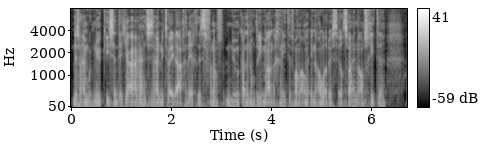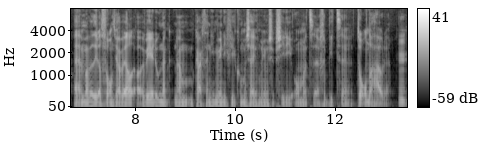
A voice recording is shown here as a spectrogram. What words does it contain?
dus hij moet nu kiezen. Dit jaar, hè, ze zijn nu twee dagen dicht. Dus vanaf nu kan hij nog drie maanden genieten van in alle rust wild zwijn afschieten. Uh, maar wil hij dat volgend jaar wel weer doen, dan, dan krijgt hij niet meer die 4,7 miljoen subsidie om het gebied te onderhouden. Mm.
